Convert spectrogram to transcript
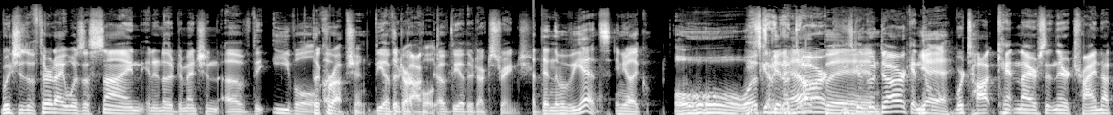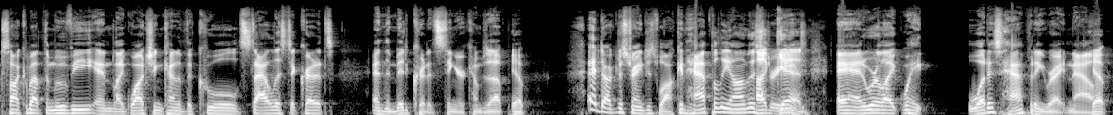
Which is the third eye was a sign in another dimension of the evil, The corruption the other the Darkhold. Doc- of the other Doctor Strange. Then the movie ends, and you're like, oh, what's He's gonna, go happen? dark. He's gonna go dark, and yeah, we're talk. Kent and I are sitting there trying not to talk about the movie and like watching kind of the cool stylistic credits, and the mid credit stinger comes up. yep. And Doctor Strange is walking happily on the street, Again. and we're like, wait, what is happening right now? Yep.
